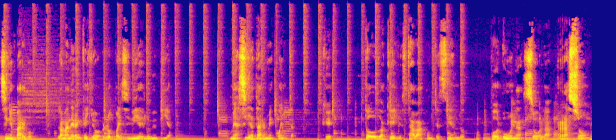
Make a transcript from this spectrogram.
Sin embargo, la manera en que yo lo percibía y lo vivía me hacía darme cuenta que todo aquello estaba aconteciendo por una sola razón.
